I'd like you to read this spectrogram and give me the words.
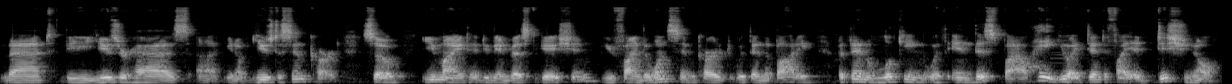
that the user has uh, you know, used a SIM card. So you might do the investigation, you find the one SIM card within the body, but then looking within this file, hey, you identify additional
